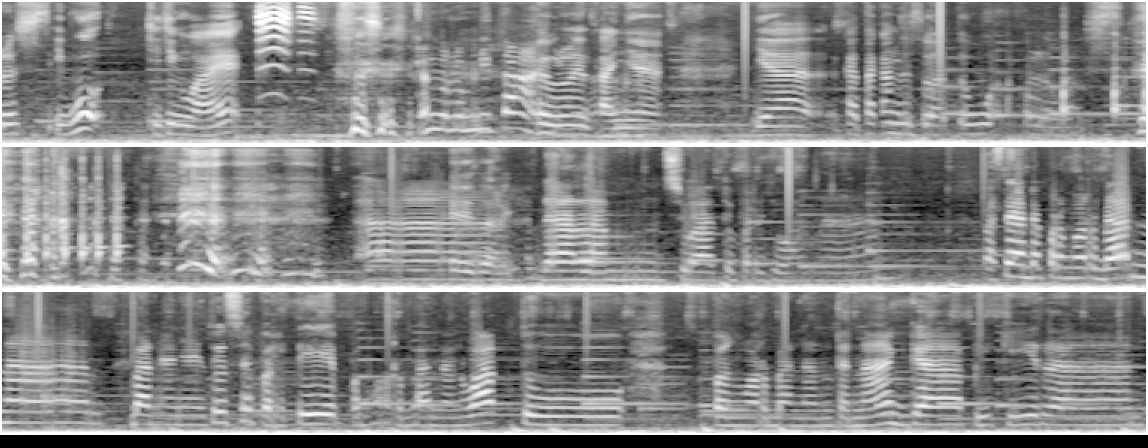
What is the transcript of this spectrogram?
Terus ibu cicing wae Kan belum ditanya. belum ditanya Ya katakan sesuatu bu, aku lemes Ah, Eh, sorry. dalam suatu perjuangan pasti ada pengorbanan. Pengorbanannya itu seperti pengorbanan waktu, pengorbanan tenaga, pikiran,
